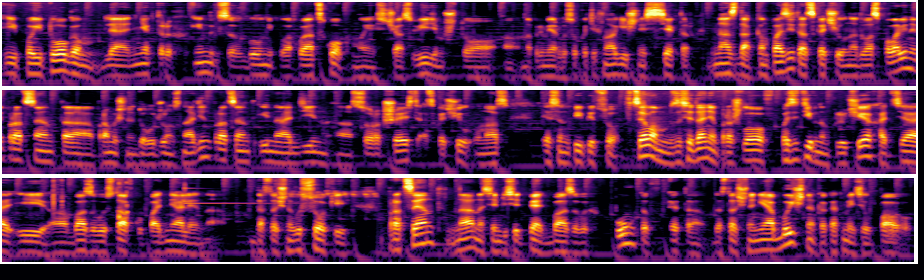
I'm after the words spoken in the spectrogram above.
и по итогам для некоторых индексов был неплохой отскок. Мы сейчас видим, что, а, например, высокотехнологичный сектор NASDAQ Composite отскочил на 2,5%, промышленный Dow Jones на 1% и на 1,46% отскочил у нас S&P 500. В целом заседание прошло в позитивном ключе, хотя и а, базовую ставку подняли на достаточно высокий процент на, на 75 базовых пунктов. Это достаточно необычно, как отметил Пауэлл.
